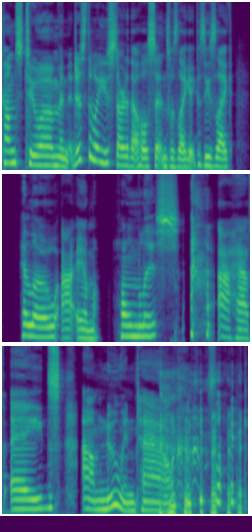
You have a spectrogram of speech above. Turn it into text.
comes to him, and just the way you started that whole sentence was like it because he's like, "Hello, I am homeless. I have AIDS. I'm new in town." He's like,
